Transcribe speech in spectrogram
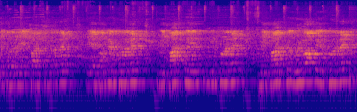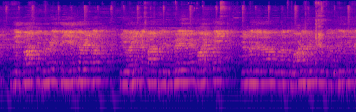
இதற்காக ஏற்பாடு செய்தவர்கள் இதில் பங்கெடுப்பவர்கள் இதை பார்த்து இருப்பவர்கள் இதை பார்த்து உள்வாங்க இருப்பவர்கள் இதை பார்த்து விவிலியத்தை ஏற்க வேண்டும் இது வருகின்ற காலத்தில் விவிலியமே வாழ்க்கை என்பதெல்லாம் உணர்ந்து வாழ வேண்டும் என்று வந்திருக்கின்ற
